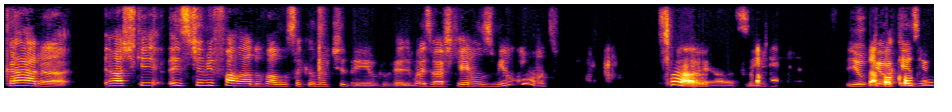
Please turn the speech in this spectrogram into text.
Cara, eu acho que eles tinham me falado o valor, só que eu não te lembro, velho. Mas eu acho que é uns mil contos, Ah, real, assim. E o dá pior é que eles não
